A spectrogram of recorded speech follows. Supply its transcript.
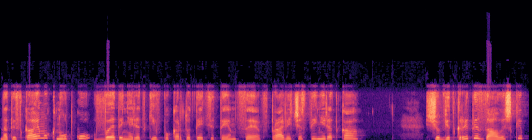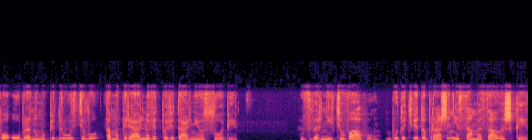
натискаємо кнопку Введення рядків по картотеці ТМЦ в правій частині рядка, щоб відкрити залишки по обраному підрозділу та матеріально відповідальній особі. Зверніть увагу, будуть відображені саме залишки,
